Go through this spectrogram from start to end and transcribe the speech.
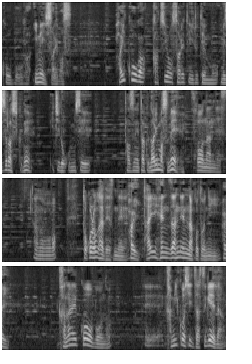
工房がイメージされます。廃校が活用されている点も珍しくね、一度お店訪ねたくなりますね。そうなんです。あの、ところがですね、はい大変残念なことに、はい。かなえ工房の、えー上越雑芸団、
